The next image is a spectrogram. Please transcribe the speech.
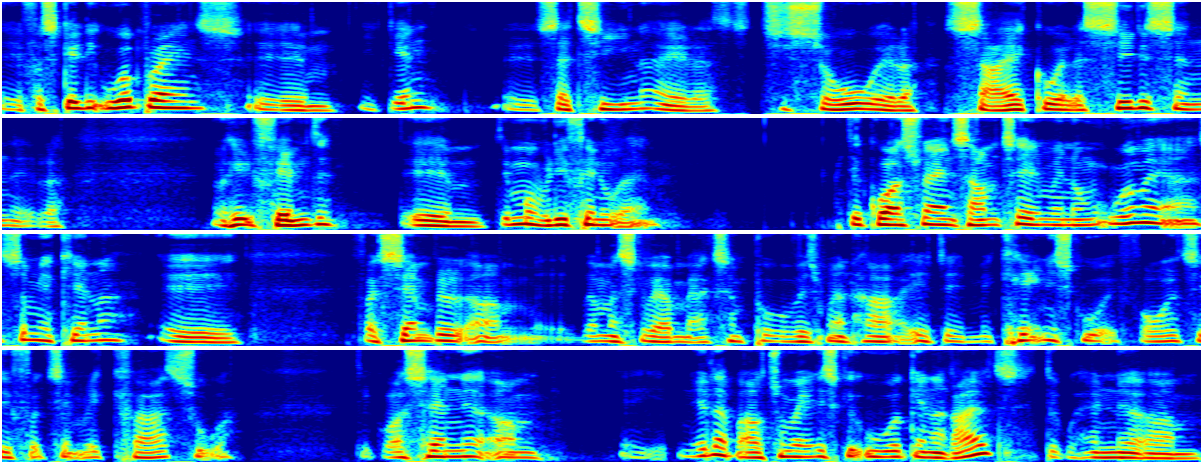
øh, forskellige urbrands, øh, igen øh, Satina, eller Tissot, eller Psycho, eller Citizen, eller noget helt femte. Øh, det må vi lige finde ud af. Det kunne også være en samtale med nogle urmager, som jeg kender. Øh, for eksempel om, hvad man skal være opmærksom på, hvis man har et øh, mekanisk ur i forhold til for eksempel et kvartsur. Det kunne også handle om øh, netop automatiske ure generelt. Det kunne handle om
